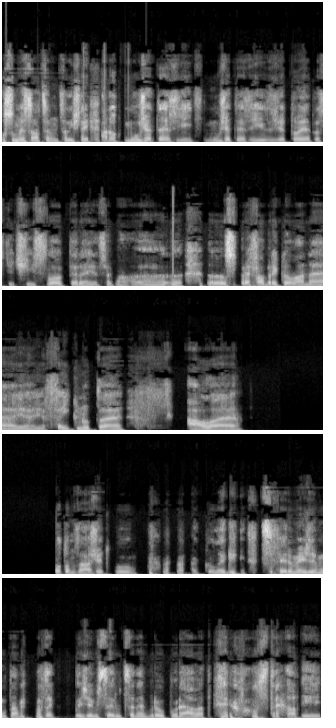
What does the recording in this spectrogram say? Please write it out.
87,4. Ano, můžete říct, můžete říct, že to je prostě číslo, které je třeba uh, uh, zprefabrikované, je, je fejknuté, ale po tom zážitku kolegy z firmy, že mu tam řekli, že už se ruce nebudou podávat v Austrálii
